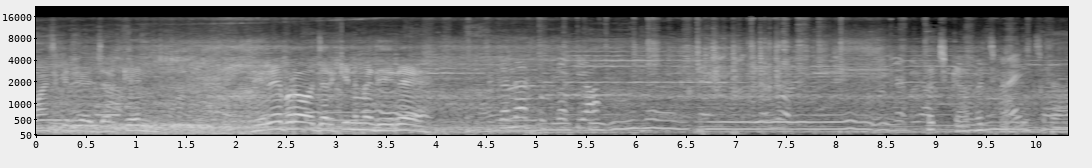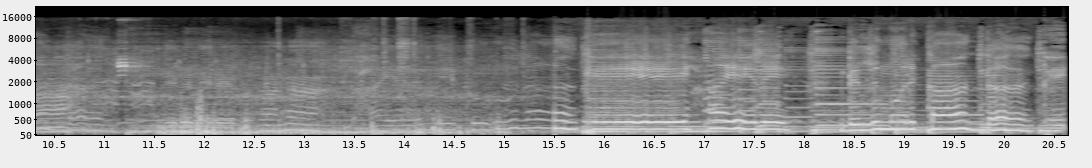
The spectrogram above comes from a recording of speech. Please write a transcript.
पहुँच के लिए, जर्किन। धीरे ब्रो, जर्किन में धीरे। धीरे धीरे भगाना। के हाय रे दिल मोर कांदा थे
